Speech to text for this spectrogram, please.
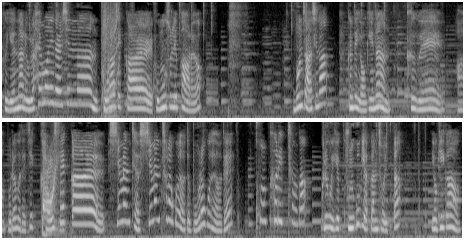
그 옛날에 우리 할머니들 신는 보라 색깔 고무 슬리퍼 알아요? 뭔지 아시나? 근데 여기는 그 외에 아 뭐라고 해야 되지? 갈색깔 시멘트야 시멘트라고 해야 돼? 뭐라고 해야 돼? 콘크리트인가? 그리고 이게 굴곡이 약간 져 있다? 여기가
